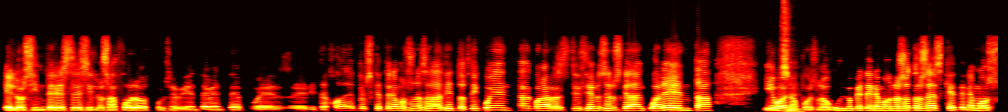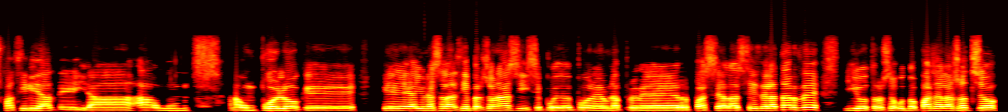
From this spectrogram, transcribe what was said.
eh, los intereses y los aforos, pues evidentemente pues eh, dice, joder, pues que tenemos una sala de 150, con las restricciones se nos quedan 40 y bueno, pues lo bueno que tenemos nosotros es que tenemos facilidad de ir a, a, un, a un pueblo que, que hay una sala de 100 personas y se puede poner un primer pase a las 6 de la tarde y otro segundo pase a las 8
